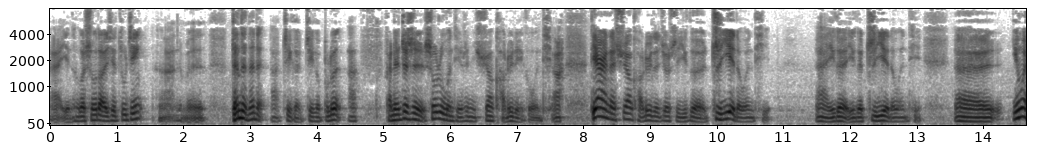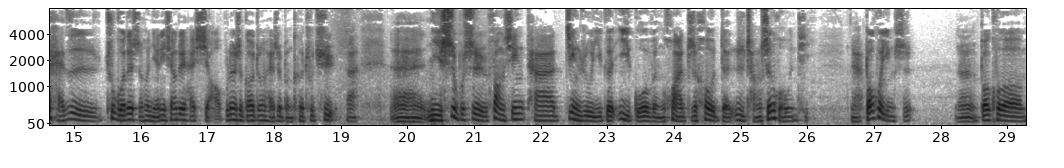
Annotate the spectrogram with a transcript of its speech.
哎，也能够收到一些租金啊？那么等等等等啊，这个这个不论啊。反正这是收入问题，是你需要考虑的一个问题啊。第二呢，需要考虑的就是一个置业的问题，哎，一个一个置业的问题。呃，因为孩子出国的时候年龄相对还小，不论是高中还是本科出去啊，呃，你是不是放心他进入一个异国文化之后的日常生活问题啊？包括饮食，嗯，包括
